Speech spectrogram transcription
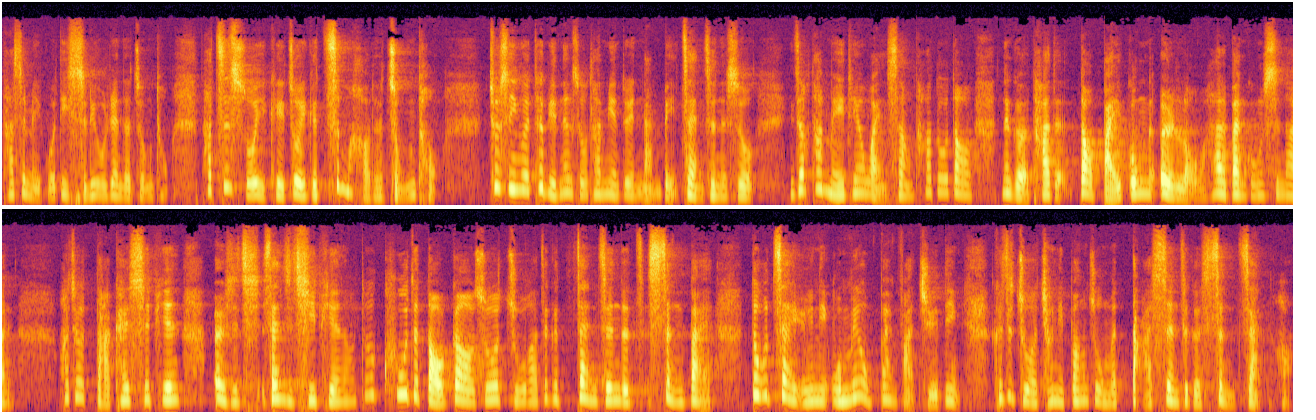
他是美国第十六任的总统，他之所以可以做一个这么好的总统，就是因为特别那个时候他面对南北战争的时候，你知道他每一天晚上他都到那个他的到白宫的二楼，他的办公室那里。他就打开诗篇二十七、三十七篇啊，都哭着祷告说：“主啊，这个战争的胜败都在于你，我没有办法决定。可是主啊，求你帮助我们打胜这个胜战。”哈，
